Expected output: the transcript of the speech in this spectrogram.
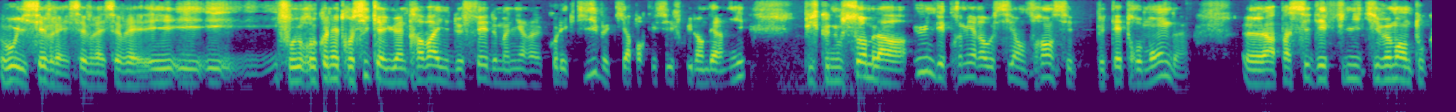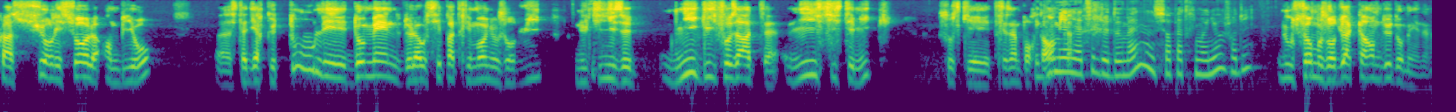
Oui, c'est vrai, c'est vrai, c'est vrai. Et, et- et il faut reconnaître aussi qu'il y a eu un travail de fait de manière collective qui a porté ses fruits l'an dernier, puisque nous sommes là une des premières aussi en France et peut-être au monde euh, à passer définitivement, en tout cas, sur les sols en bio. Euh, C'est-à-dire que tous les domaines de l'AOC Patrimoine aujourd'hui n'utilisent ni glyphosate ni systémique, chose qui est très Et importante. combien y a-t-il de domaines sur Patrimonio aujourd'hui? Nous sommes aujourd'hui à 42 domaines.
